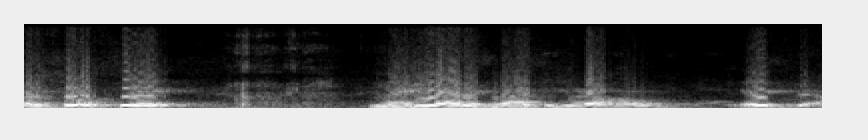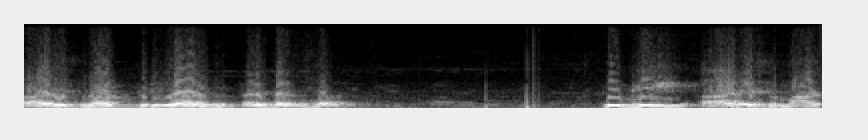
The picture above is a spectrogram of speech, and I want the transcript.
और सोच से मैं भी आर्य समाज से जुड़ा हुआ आर्य समाज परिवार में पैदा हुआ। क्योंकि आर्य समाज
